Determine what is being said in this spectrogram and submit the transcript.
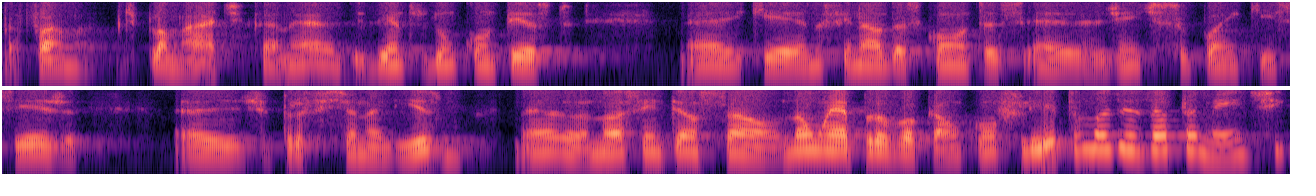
da forma diplomática, né, dentro de um contexto né, que, no final das contas, é, a gente supõe que seja é, de profissionalismo. Né? Nossa intenção não é provocar um conflito, mas exatamente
